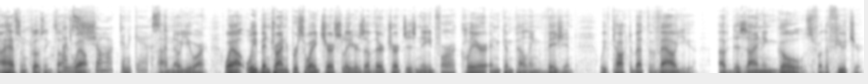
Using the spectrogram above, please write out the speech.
I have some closing thoughts. I'm well, shocked and aghast. I know you are. Well, we've been trying to persuade church leaders of their church's need for a clear and compelling vision. We've talked about the value of designing goals for the future.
